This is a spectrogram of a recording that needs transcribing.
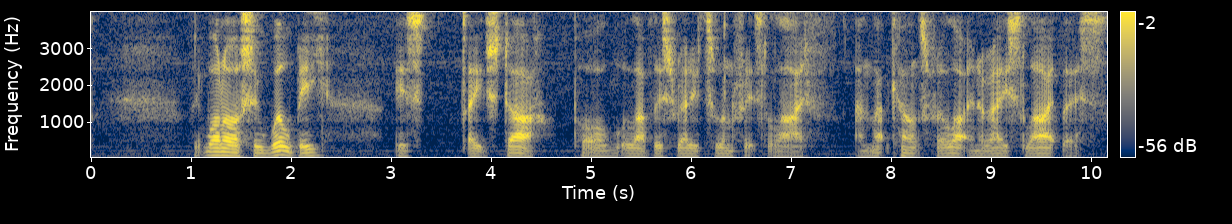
I think one horse who will be is Stage Star. Paul will have this ready to run for its life and that counts for a lot in a race like this.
